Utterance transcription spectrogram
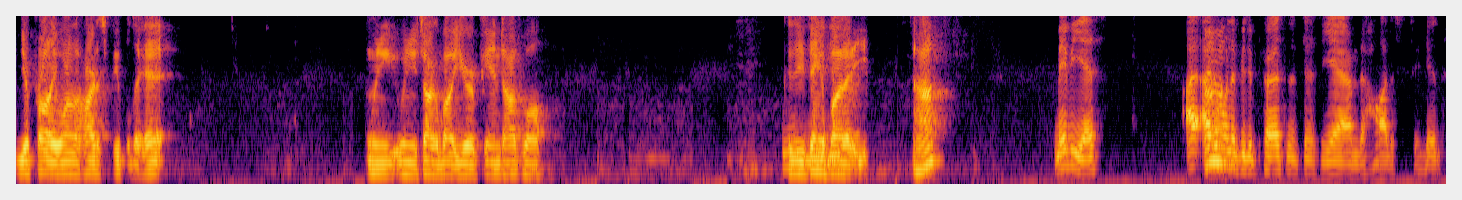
you're probably one of the hardest people to hit when you when you talk about European dodgeball. Because you think about it, huh? Maybe yes. I, I don't uh, want to be the person that says, "Yeah, I'm the hardest to hit."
